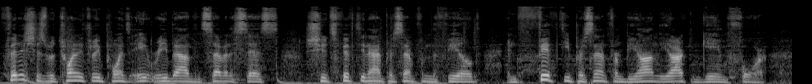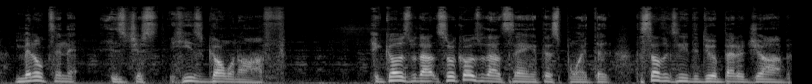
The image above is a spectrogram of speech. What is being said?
finishes with 23 points, 8 rebounds, and 7 assists, shoots 59% from the field and 50% from beyond the arc in game 4. Middleton is just, he's going off. It goes without, so it goes without saying at this point that the Celtics need to do a better job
